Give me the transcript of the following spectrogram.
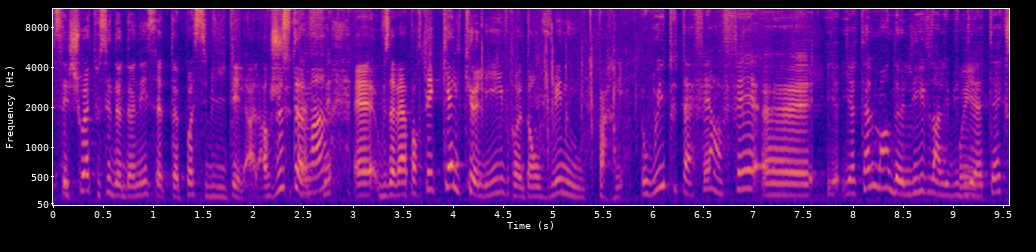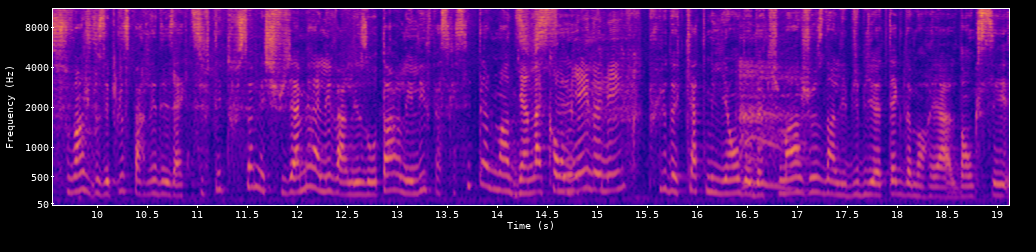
c'est chouette aussi de donner cette possibilité-là. Alors, justement, euh, vous avez apporté quelques livres dont vous voulez nous parler. Oui, tout à fait. En fait, il euh, y, a tellement de livres dans les bibliothèques. Souvent, je vous ai plus parlé des activités, tout ça, mais je suis jamais allée vers les auteurs, les livres, parce que c'est tellement difficile. Il y en a combien de livres? Plus de 4 millions de documents juste dans les bibliothèques de Montréal. Donc, c'est,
